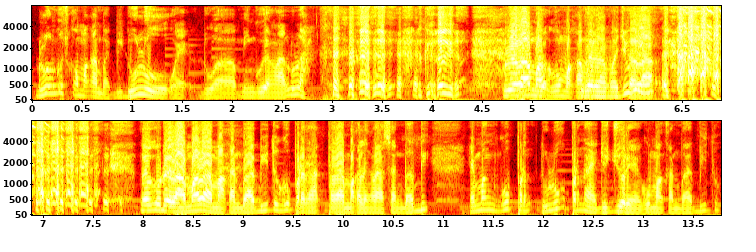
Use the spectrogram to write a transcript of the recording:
dulu gue suka makan babi dulu, we, dua minggu yang lalu lah. udah lama gue makan. Udah babi. lama juga ya? la- Nggak, gue udah lama lah makan babi tuh gue pernah pertama kali ngerasain babi. Emang gue per, dulu pernah ya jujur ya gue makan babi tuh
